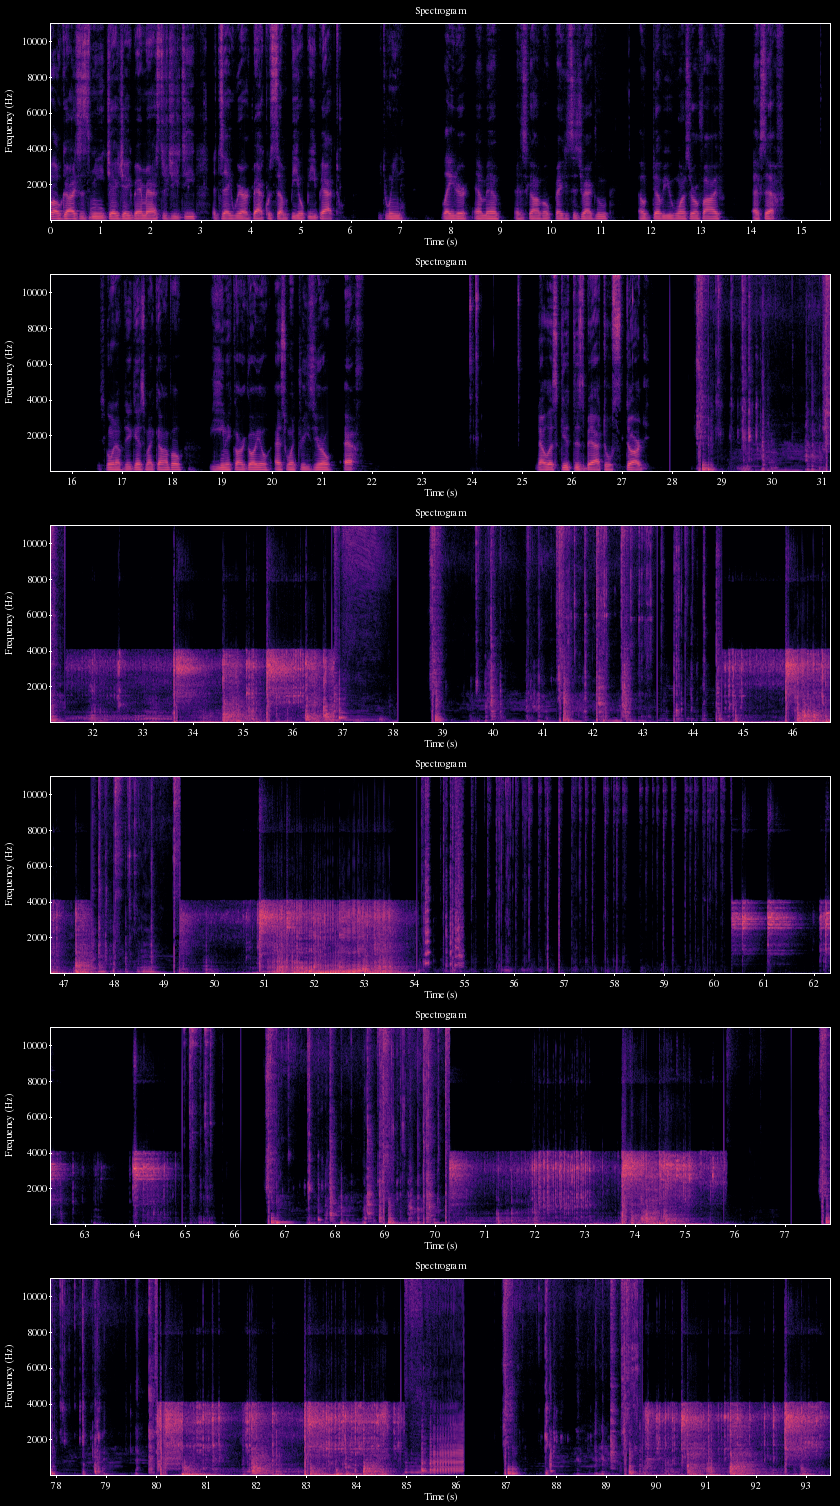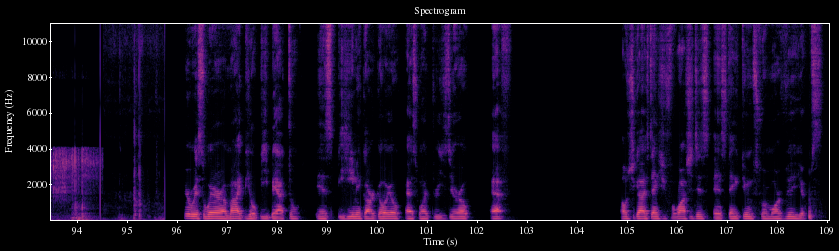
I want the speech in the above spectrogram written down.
Hello guys, it's me, JJ BeyMaster GT, and today we are back with some BOB battle between Later MM and his combo Pegasus Dragoon LW105 XF. It's going up against my combo Behemoth Gargoyle S130F. Now let's get this battle started. Here is where my BOB battle is Behemoth Gargoyle S130F. I want you guys thank you for watching this and stay tuned for more videos.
